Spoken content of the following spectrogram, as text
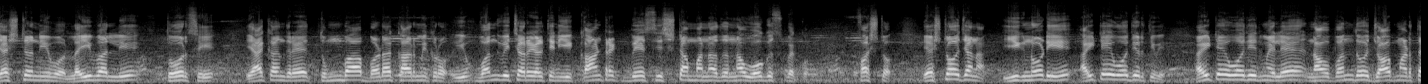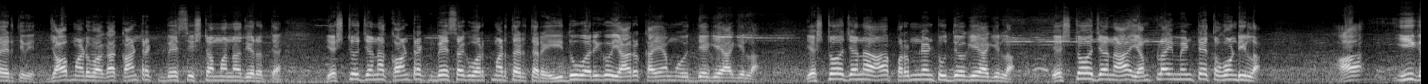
ಜಸ್ಟ್ ನೀವು ಲೈವಲ್ಲಿ ತೋರಿಸಿ, ಯಾಕಂದರೆ ತುಂಬ ಬಡ ಕಾರ್ಮಿಕರು, ಈ ಒಂದು ವಿಚಾರ ಹೇಳ್ತೀನಿ, ಈ ಕಾಂಟ್ರಾಕ್ಟ್ ಬೇಸ್ ಸಿಸ್ಟಮ್ ಅನ್ನೋದನ್ನು ಹೋಗಿಸ್ಬೇಕು. ಫಸ್ಟು ಎಷ್ಟೋ ಜನ, ಈಗ ನೋಡಿ ಐ ಟಿ ಐ ಓದಿರ್ತೀವಿ. ಐ ಟಿ ಐ ಓದಿದ ಮೇಲೆ ನಾವು ಬಂದು ಜಾಬ್ ಮಾಡ್ತಾ ಇರ್ತೀವಿ. ಜಾಬ್ ಮಾಡುವಾಗ ಕಾಂಟ್ರಾಕ್ಟ್ ಬೇಸ್ ಸಿಸ್ಟಮ್ ಅನ್ನೋದಿರುತ್ತೆ ಎಷ್ಟು ಜನ ಕಾಂಟ್ರಾಕ್ಟ್ ಬೇಸಾಗಿ ವರ್ಕ್ ಮಾಡ್ತಾ ಇರ್ತಾರೆ, ಇದುವರೆಗೂ ಯಾರು ಕಾಯಂ ಉದ್ಯೋಗಿ ಆಗಿಲ್ಲ. ಎಷ್ಟೋ ಜನ ಪರ್ಮನೆಂಟ್ ಉದ್ಯೋಗಿ ಆಗಿಲ್ಲ. ಎಷ್ಟೋ ಜನ ಎಂಪ್ಲಾಯ್ಮೆಂಟೇ ತೊಗೊಂಡಿಲ್ಲ. ಆ ಈಗ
